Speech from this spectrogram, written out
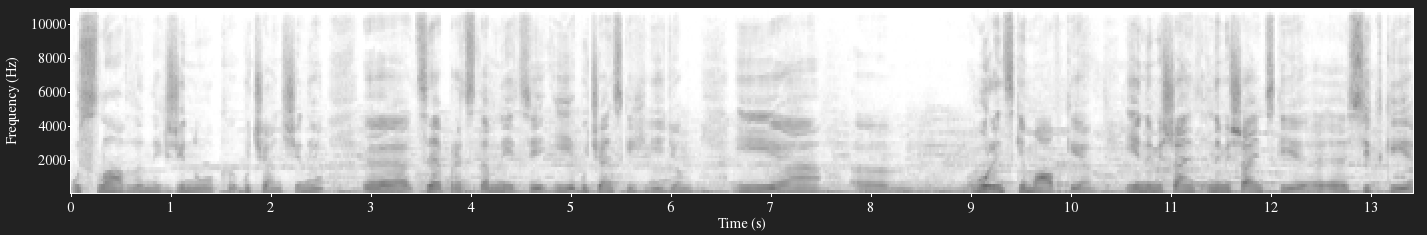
уславлених жінок Бучанщини. Це представниці і Бучанських відьом, і Горинські мавки, і Немішанські сітки.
